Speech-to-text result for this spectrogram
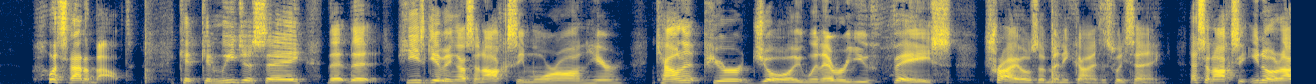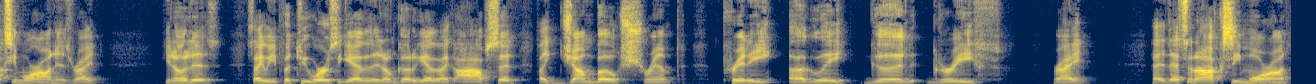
What's that about? Can, can we just say that, that he's giving us an oxymoron here? Count it pure joy whenever you face trials of many kinds. That's what he's saying. That's an oxy. You know what an oxymoron is, right? You know what it is? Like when you put two words together, they don't go together, like opposite, like jumbo shrimp, pretty, ugly, good, grief, right? That's an oxymoron.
